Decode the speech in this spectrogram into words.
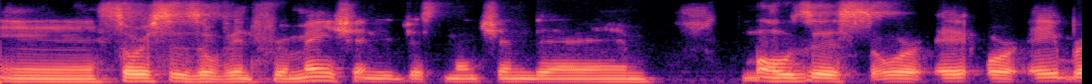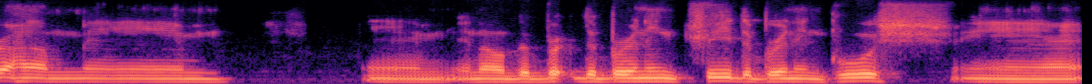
uh, sources of information you just mentioned um, moses or or abraham um, um, you know the the burning tree, the burning bush. Uh,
